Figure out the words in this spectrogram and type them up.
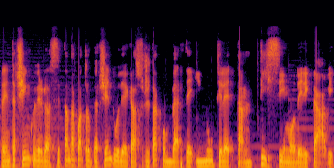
35,74% vuol dire che la società converte in utile tantissimo dei ricavi,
